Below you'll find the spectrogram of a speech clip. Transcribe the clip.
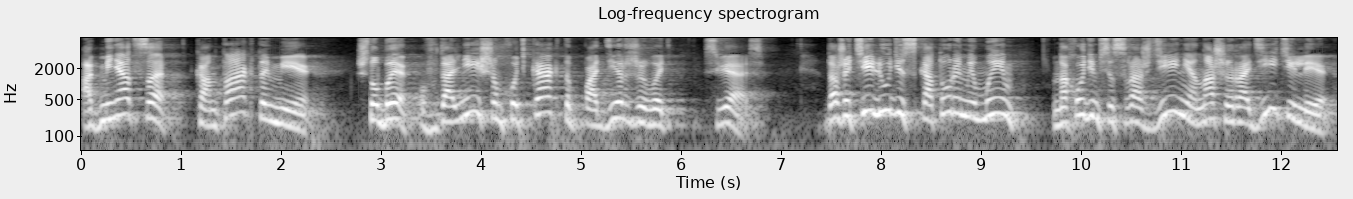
обменяться контактами, чтобы в дальнейшем хоть как-то поддерживать связь. Даже те люди, с которыми мы находимся с рождения, наши родители,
